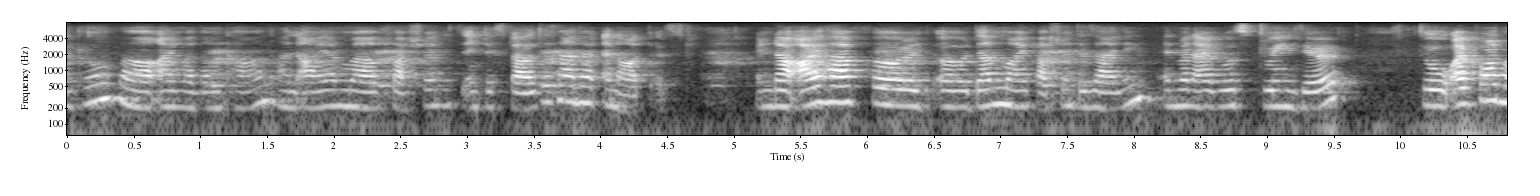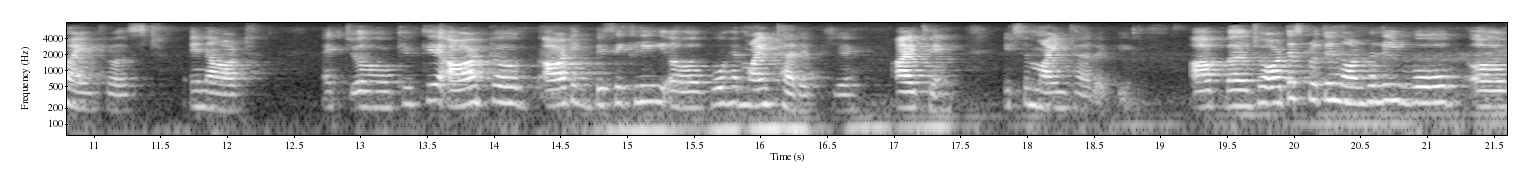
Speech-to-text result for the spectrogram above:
alaikum. Uh, I'm Adam Khan and I am a fashion and textile designer and artist. And uh, I have uh, uh, done my fashion designing and when I was doing there, so I found my interest in art. Actu- uh, क्योंकि आर्ट आर्ट एक बेसिकली वो है माइंड थेरेपी है I think it's a mind therapy आप uh, जो आर्टिस्ट होते हैं नॉर्मली वो uh,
